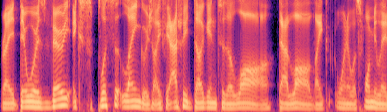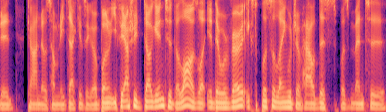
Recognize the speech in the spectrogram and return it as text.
right? There was very explicit language. Like if you actually dug into the law, that law, like when it was formulated, God knows how many decades ago. But if you actually dug into the laws, like there were very explicit language of how this was meant to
